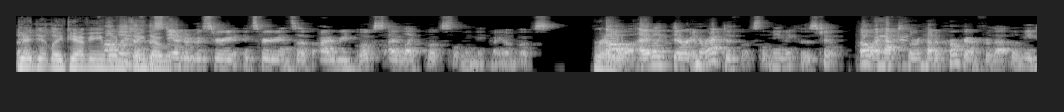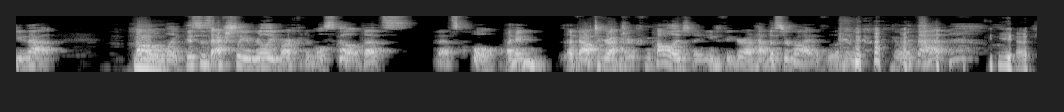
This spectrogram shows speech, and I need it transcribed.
yeah, yeah, like do you have any one the, thing the that standard experience, experience of I read books, I like books, let me make my own books. right? Oh, I like their interactive books, let me make those too. Oh, I have to learn how to program for that, let me do that. Oh, mm-hmm. like this is actually a really marketable skill. That's that's cool. I'm about to graduate from college and I need to figure out how to survive. Let me go with that. yes.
